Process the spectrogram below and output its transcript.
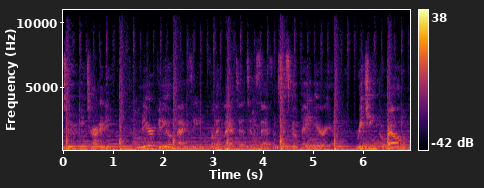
to Eternity, the premier video magazine from Atlanta to the San Francisco Bay Area, reaching around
